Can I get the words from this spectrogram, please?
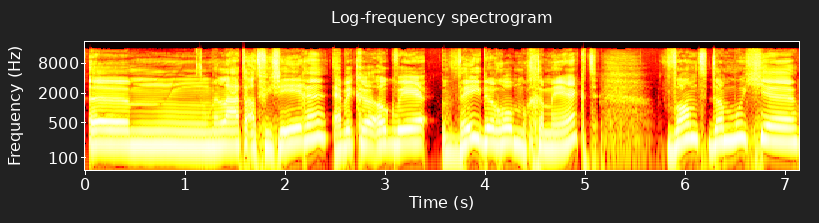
ehm, me laten adviseren. Heb ik er ook weer wederom gemerkt. Want dan moet je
